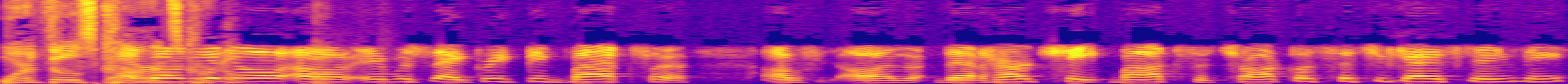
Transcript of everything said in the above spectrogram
Weren't those cards? Well, you know, uh, it was that great big box of, of uh, that heart shaped box of chocolates that you guys gave me.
